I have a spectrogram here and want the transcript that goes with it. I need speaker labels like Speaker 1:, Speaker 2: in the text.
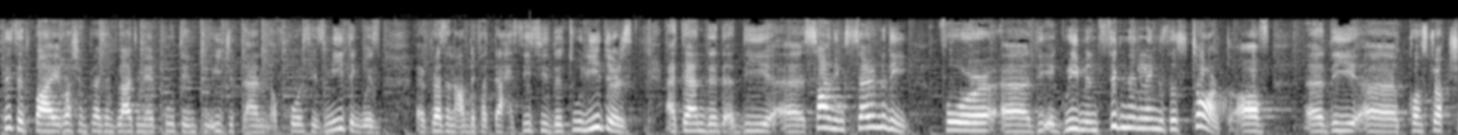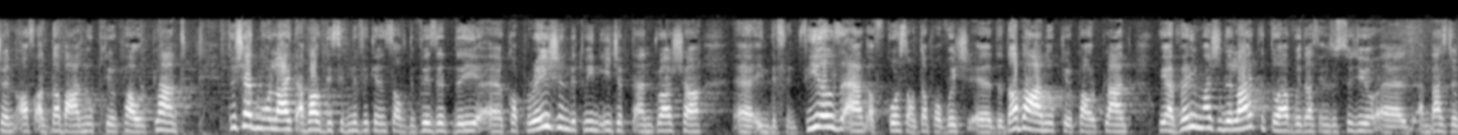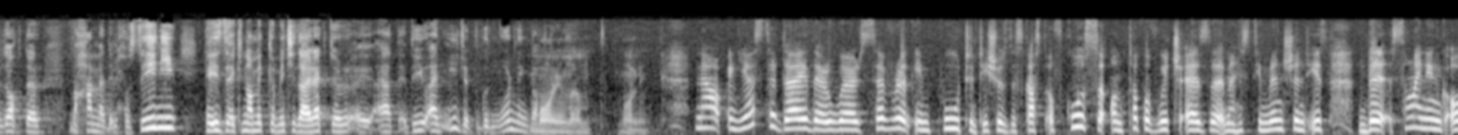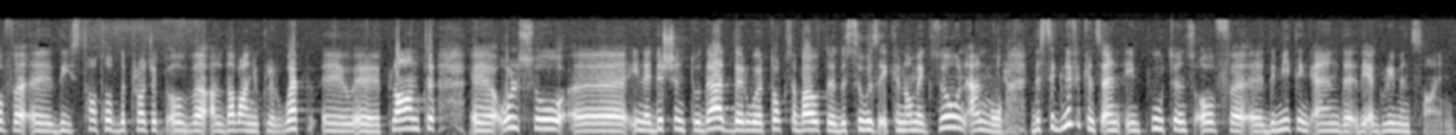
Speaker 1: visit by Russian President Vladimir Putin to Egypt and, of course, his meeting with uh, President Abdel Fattah al-Sisi. The two leaders attended the uh, signing ceremony for uh, the agreement signaling the start of uh, the uh, construction of Al-Daba nuclear power plant. To shed more light about the significance of the visit, the uh, cooperation between Egypt and Russia uh, in different fields, and of course, on top of which, uh, the Daba nuclear power plant. We are very much delighted to have with us in the studio uh, Ambassador Dr. Mohammed El Hosseini. He is the Economic Committee Director uh, at the UN Egypt. Good morning, Doctor.
Speaker 2: Morning, ma'am. Morning.
Speaker 3: Now, yesterday there were several important issues discussed. Of course, on top of which, as uh, Mahisti mentioned, is the signing of uh, uh, the start of the project of uh, Al Daba nuclear wep uh, uh, plant. Uh, also, uh, in addition to that, there were talks about uh, the Suez Economic Zone and more. The significance and importance of the meeting and uh, the agreement signed.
